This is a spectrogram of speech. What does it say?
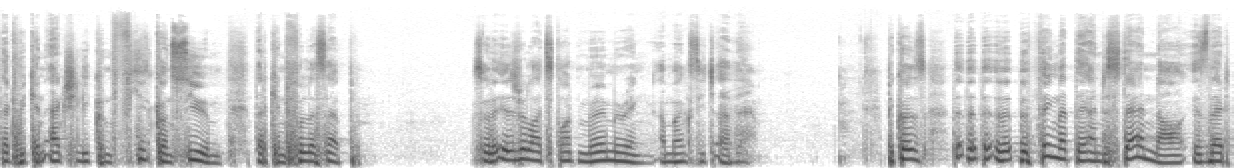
that we can actually consume, that can fill us up. So the Israelites start murmuring amongst each other. Because the, the, the, the thing that they understand now is that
